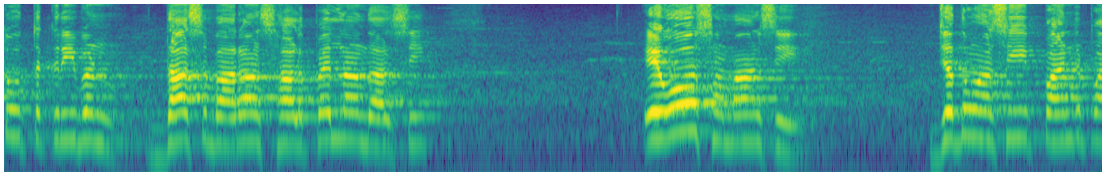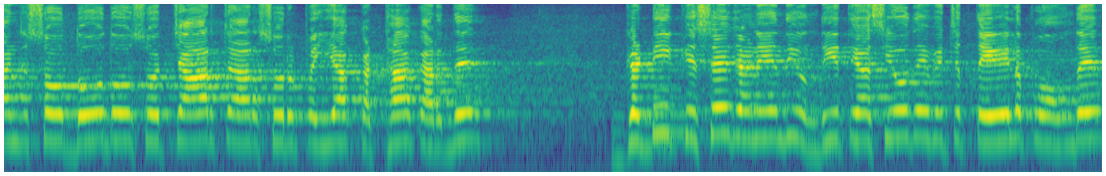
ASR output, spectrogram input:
ਤੋਂ ਤਕਰੀਬਨ 10-12 ਸਾਲ ਪਹਿਲਾਂ ਦਾ ਸੀ। ਇਹ ਉਹ ਸਮਾਂ ਸੀ ਜਦੋਂ ਅਸੀਂ 5-500 2-200 4-400 ਰੁਪਈਆ ਇਕੱਠਾ ਕਰਦੇ। ਗੱਡੀ ਕਿਸੇ ਜਣੇ ਦੀ ਹੁੰਦੀ ਤੇ ਅਸੀਂ ਉਹਦੇ ਵਿੱਚ ਤੇਲ ਪਾਉਂਦੇ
